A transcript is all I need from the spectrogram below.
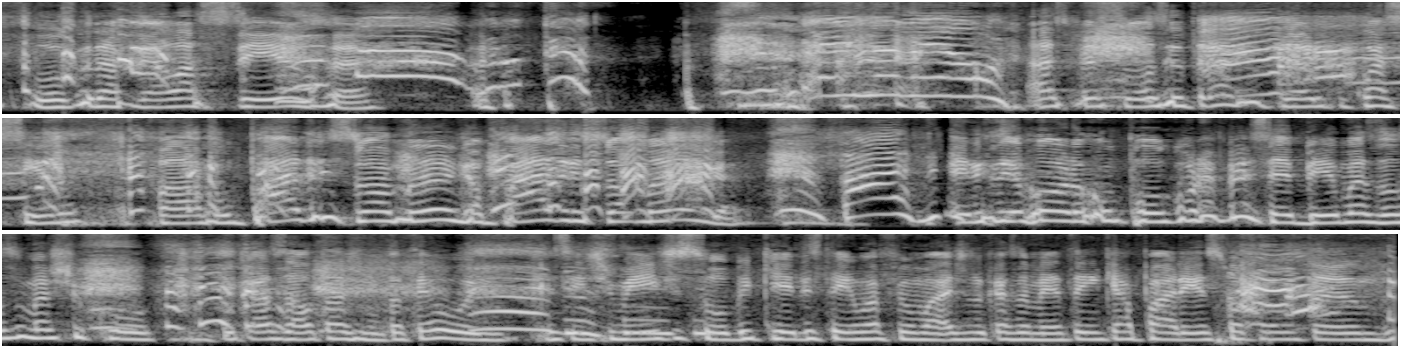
fogo na vela acesa. As pessoas entraram em pânico com a cena, falavam: Padre, sua manga, padre, sua manga. Padre! Ele demorou um pouco pra perceber, mas não se machucou. O casal tá junto até hoje. Recentemente soube que eles têm uma filmagem do casamento em que apareço apontando.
